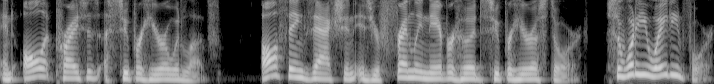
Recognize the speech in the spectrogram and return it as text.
and all at prices a superhero would love. All Things Action is your friendly neighborhood superhero store. So what are you waiting for?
